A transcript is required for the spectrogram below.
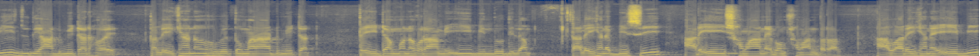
বি যদি আট মিটার হয়, তাহলে এইখানেও হবে তোমার আট মিটার। তো এইটা মনে করো আমি ই বিন্দু দিলাম। তাহলে এইখানে বিসি আর এই সমান এবং সমান্তরাল। আবার এইখানে এ বি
